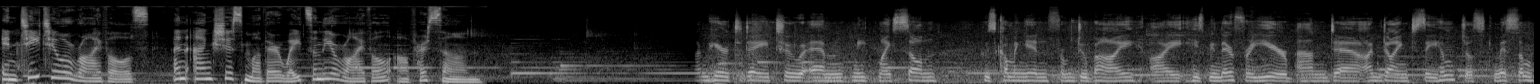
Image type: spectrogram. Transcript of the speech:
In T2 Arrivals, an anxious mother waits on the arrival of her son. I'm here today to um, meet my son who's coming in from Dubai. I, he's been there for a year and uh, I'm dying to see him, just miss him.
